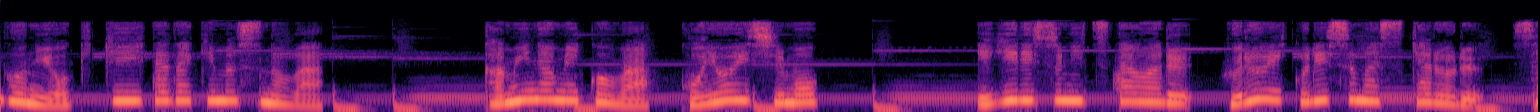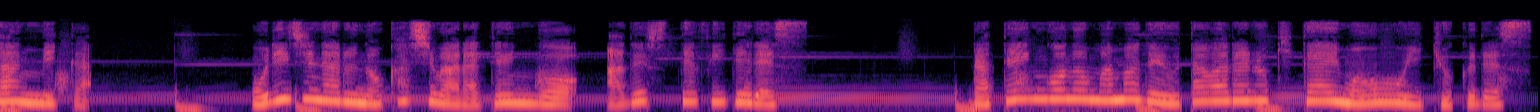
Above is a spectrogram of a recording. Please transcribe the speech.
最後にお聴きいただきますのは、神波子は今宵しも、イギリスに伝わる古いクリスマスキャロル、サンミカ。オリジナルの歌詞はラテン語、アデステフィデレス。ラテン語のままで歌われる機会も多い曲です。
